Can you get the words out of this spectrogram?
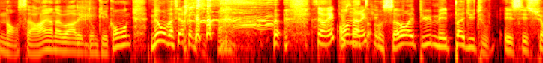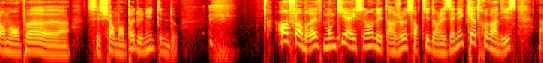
non, ça n'a rien à voir avec Donkey Kong. Mais on va faire comme ça. Ça aurait pu, ça aurait pu. ça aurait pu, mais pas du tout. Et c'est sûrement pas, euh, c'est sûrement pas de Nintendo. enfin bref, Monkey Island est un jeu sorti dans les années 90, euh,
